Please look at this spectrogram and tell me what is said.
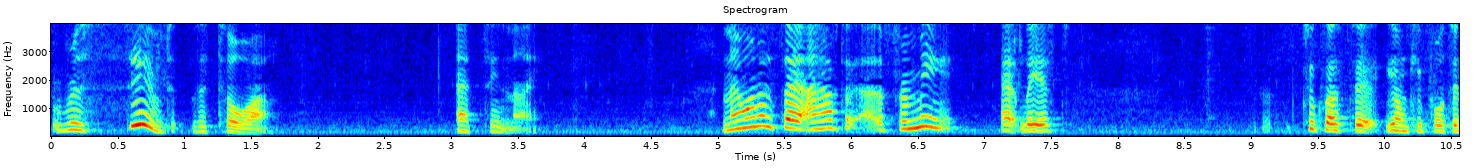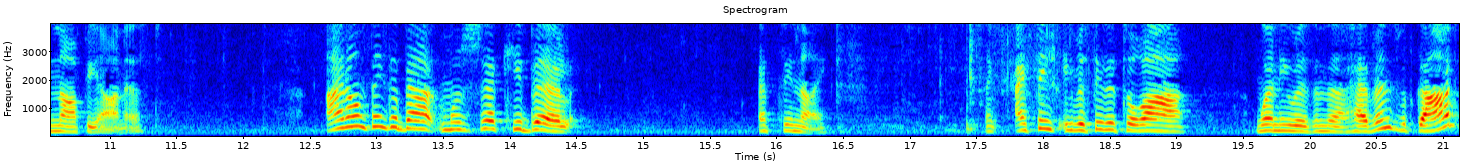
received the Torah at Sinai. And I want to say, I have to, uh, for me at least, too close to Yom Kippur to not be honest. I don't think about Moshe Kibel at Sinai. Like, I think he received the Torah when he was in the heavens with God.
